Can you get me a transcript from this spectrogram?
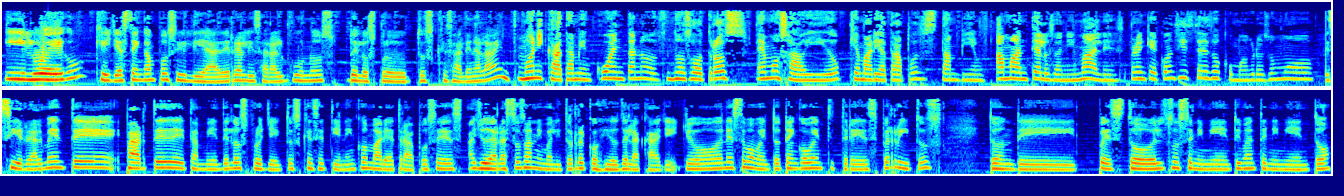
y luego que ellas tengan posibilidad de realizar algunos de los productos que salen a la venta. Mónica, también cuéntanos, nosotros hemos sabido que María Trapos es también amante a los animales, pero ¿en qué consiste eso como a grosso modo? Sí, realmente parte de también de los proyectos que se tienen con María Trapos es ayudar a estos animalitos recogidos de la calle. Yo en este momento tengo 23 perritos donde pues todo el sostenimiento y mantenimiento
